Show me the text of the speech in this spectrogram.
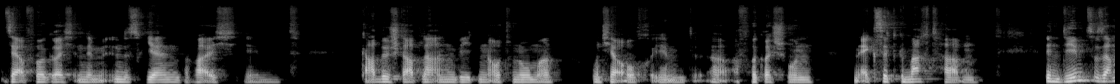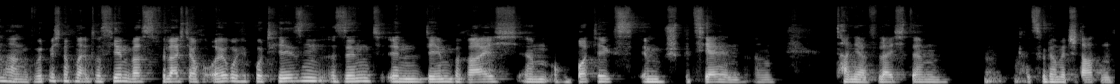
sehr erfolgreich in dem industriellen Bereich eben Gabelstapler anbieten, autonome und ja auch eben äh, erfolgreich schon einen Exit gemacht haben. In dem Zusammenhang würde mich nochmal interessieren, was vielleicht auch eure Hypothesen sind in dem Bereich ähm, Robotics im Speziellen. Ähm, Tanja, vielleicht ähm, kannst du damit starten.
